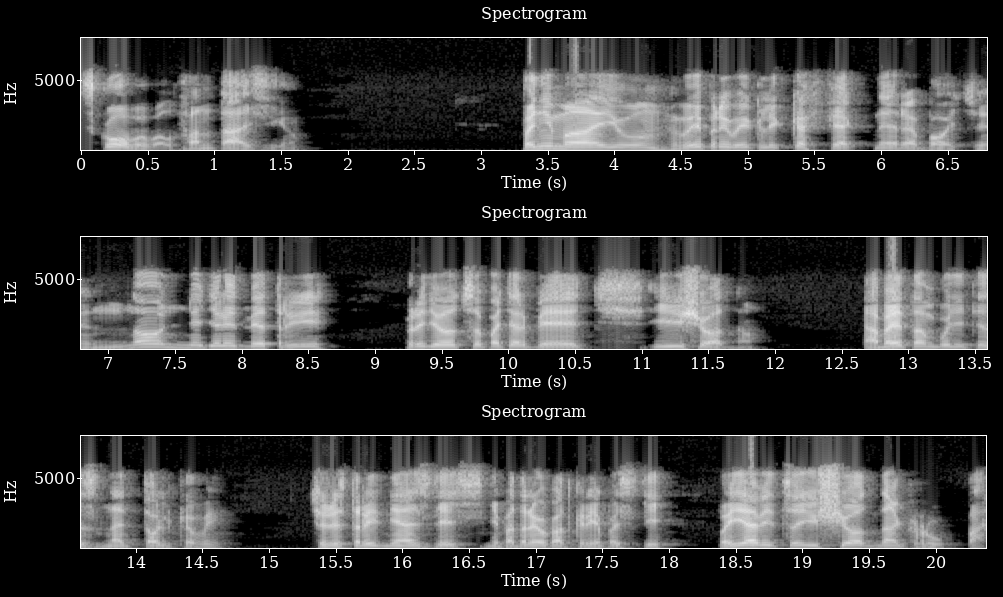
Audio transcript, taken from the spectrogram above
сковывал фантазию. Понимаю, вы привыкли к эффектной работе, но недели две-три придется потерпеть. И еще одно. Об этом будете знать только вы. Через три дня здесь, неподалеку от крепости, появится еще одна группа,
